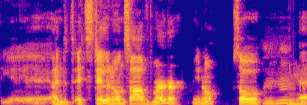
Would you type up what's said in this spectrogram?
and it's- it's still an unsolved murder. You know, so hmm Yeah. uh,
